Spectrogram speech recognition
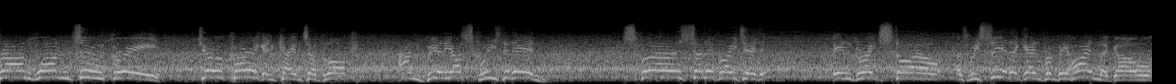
round one, two, three. Joe Corrigan came to block and Villa squeezed it in. Spurs celebrated in great style as we see it again from behind the goal.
